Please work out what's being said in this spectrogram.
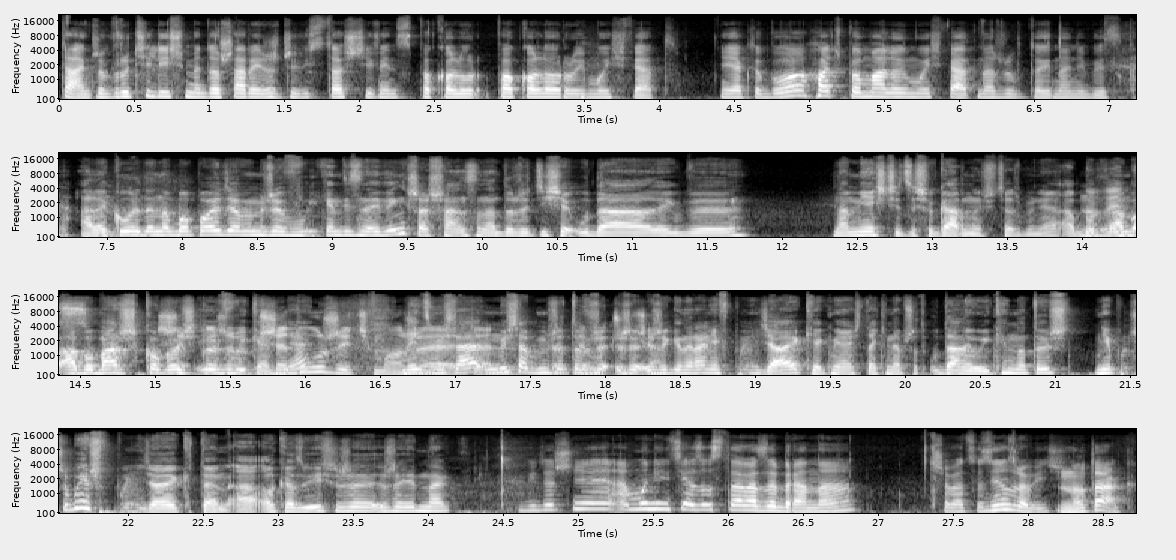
Tak, że wróciliśmy do szarej rzeczywistości, więc pokolor, pokoloruj mój świat. Jak to było? Chodź pomaluj mój świat na żółto i na niebiesko. Ale kurde, no bo powiedziałbym, że w weekend jest największa szansa na to, że ci się uda jakby na mieście coś ogarnąć chociażby, nie? Albo, No albo, albo masz kogoś Szybko, i w żeby weekend, nie? przedłużyć może Więc myśla, ten, myślałbym, te, że, to, te że, że, że generalnie w poniedziałek, jak miałeś taki na przykład udany weekend, no to już nie potrzebujesz w poniedziałek ten, a okazuje się, że, że jednak... Widocznie amunicja została zebrana. Trzeba coś z nią zrobić. No tak,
